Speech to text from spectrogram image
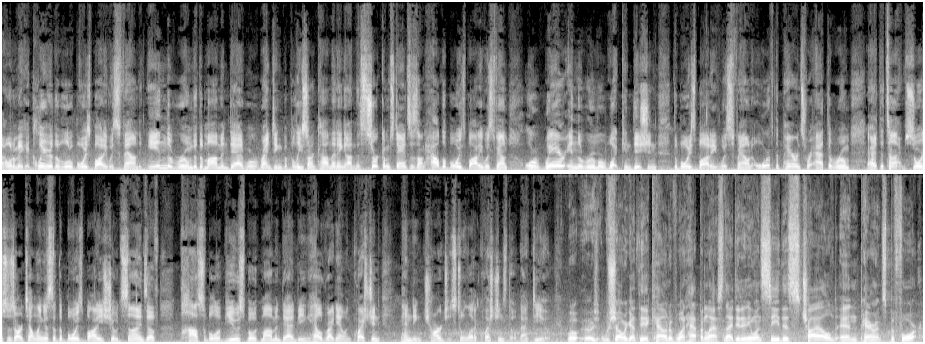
I want to make it clear the little boy's body was found in the room that the mom and dad were renting, but police aren't commenting on the circumstances on how the boy's body was found or where in the room or what condition the boy's body was found or if the parents were at the room at the time. Sources are telling us that the boy's body showed signs of possible abuse, both mom and dad being held right now and questioned pending charges. Still a lot of questions, though. Back to you. Well, uh, Shawn, we got the account of what happened last night. Did anyone see this child and parents before?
